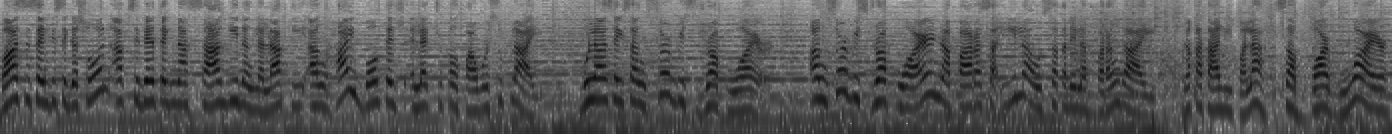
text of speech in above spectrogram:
Base sa investigasyon, aksidenteng nasagi ng lalaki ang high voltage electrical power supply mula sa isang service drop wire. Ang service drop wire na para sa ilaw sa kanilang barangay, nakatali pala sa barbed wire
